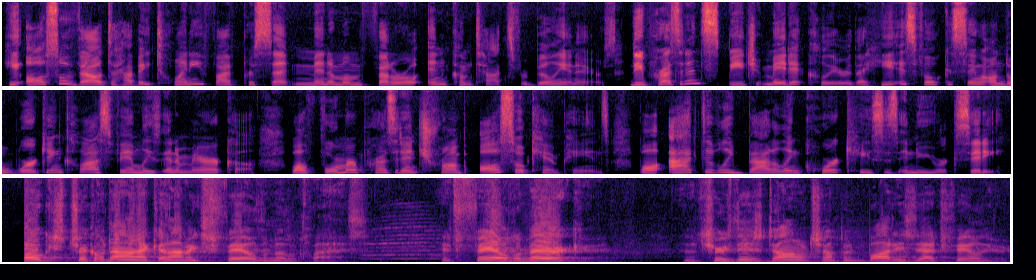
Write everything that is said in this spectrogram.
He also vowed to have a 25% minimum federal income tax for billionaires. The president's speech made it clear that he is focusing on the working class families in America, while former President Trump also campaigns while actively battling court cases in New York City. Folks, trickle down economics failed the middle class. It failed America. And the truth is, Donald Trump embodies that failure.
